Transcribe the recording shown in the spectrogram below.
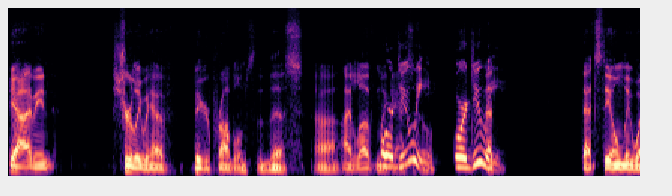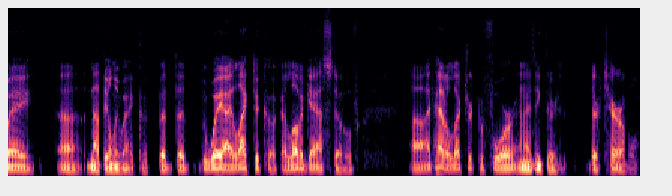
Yeah, I mean, surely we have bigger problems than this. Uh, I love my or do we? Or do That- we? That's the only way. Uh, not the only way I cook, but the the way I like to cook. I love a gas stove. Uh, I've had electric before, and I think they're they're terrible.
